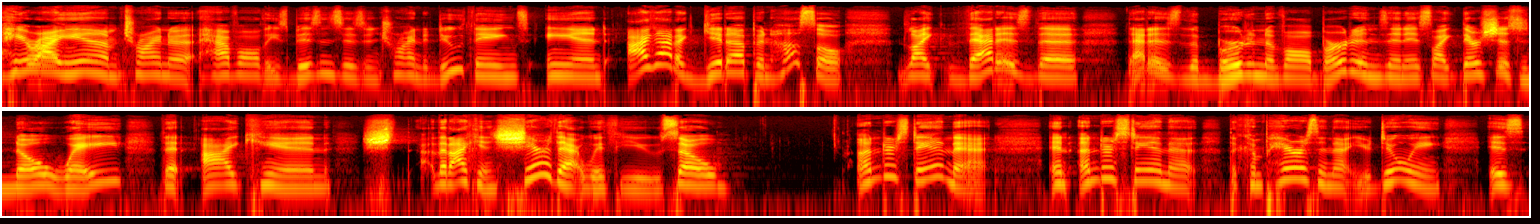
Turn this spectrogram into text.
here I am trying to have all these businesses and trying to do things and I got to get up and hustle. Like that is the that is the burden of all burdens and it's like there's just no way that I can sh- that I can share that with you. So understand that and understand that the comparison that you're doing is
